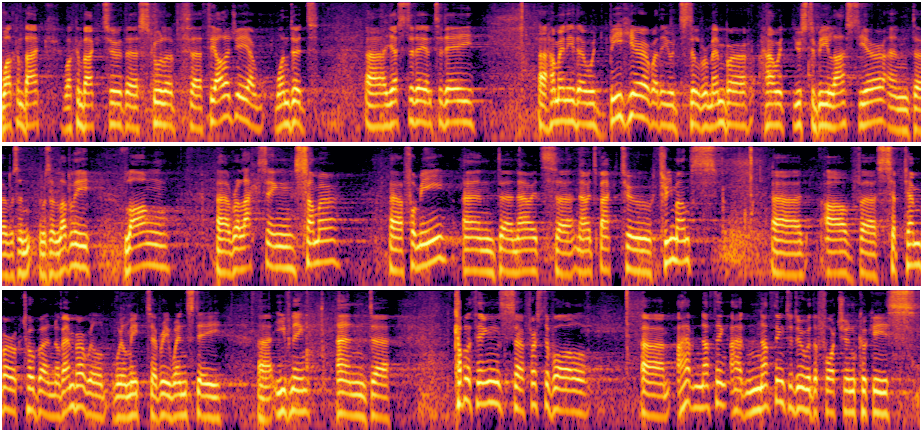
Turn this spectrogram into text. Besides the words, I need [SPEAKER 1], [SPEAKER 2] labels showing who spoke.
[SPEAKER 1] welcome back. Welcome back to the School of uh, Theology. I wondered uh, yesterday and today uh, how many there would be here, whether you would still remember how it used to be last year. And uh, it, was a, it was a lovely, long, uh, relaxing summer uh, for me. And now, it's, now it's back to three months of uh, September, October, and November. We'll, we'll meet every Wednesday uh, evening. And a uh, couple of things. Uh, first of all, um, I have nothing. I had nothing to do with the fortune cookies.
